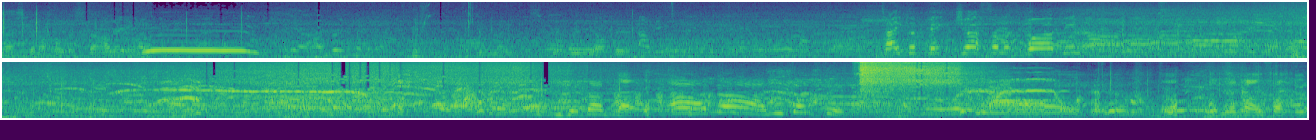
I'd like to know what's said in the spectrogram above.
That's gonna hold us down. Oh, mate, it's a bit windy up here. Take a picture, someone's working. You get done, like. Oh no, you dodged it. I can't fucking.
